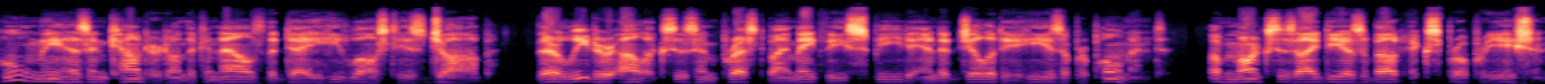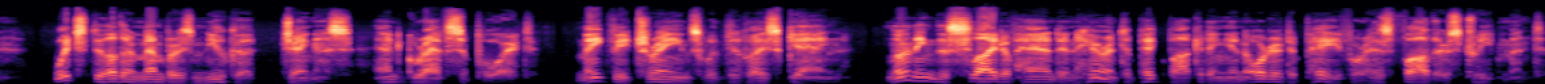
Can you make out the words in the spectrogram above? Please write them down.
whom he has encountered on the canals the day he lost his job. Their leader Alex is impressed by Matvey's speed and agility. He is a proponent of Marx's ideas about expropriation, which the other members Muka, Cengiz, and Graf support. Matvey trains with the Ice Gang, learning the sleight of hand inherent to pickpocketing in order to pay for his father's treatment.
